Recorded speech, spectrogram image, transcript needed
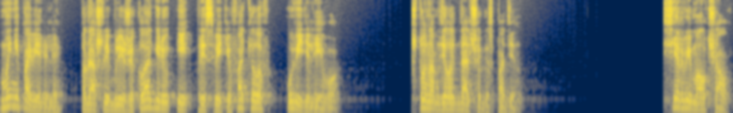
Мы не поверили, подошли ближе к лагерю и при свете факелов увидели его. «Что нам делать дальше, господин?» Сервий молчал.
